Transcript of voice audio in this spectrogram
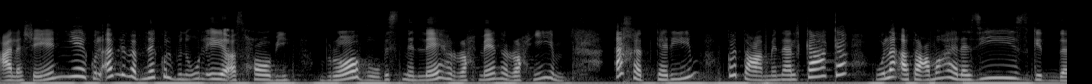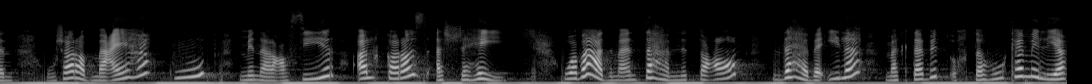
علشان ياكل. قبل ما بناكل بنقول إيه يا أصحابي؟ برافو بسم الله الرحمن الرحيم. اخد كريم قطعة من الكعكة ولقى طعمها لذيذ جدا وشرب معاها كوب من العصير الكرز الشهي. وبعد ما انتهى من الطعام ذهب إلى مكتبة أخته كاميليا.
